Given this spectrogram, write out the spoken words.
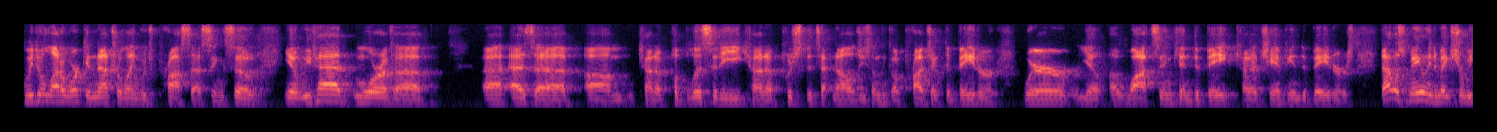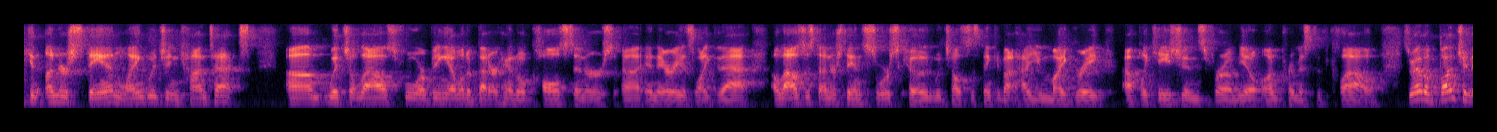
We do a lot of work in natural language processing. So, you know, we've had more of a, uh, as a um, kind of publicity, kind of push the technology, something called Project Debater, where you know Watson can debate kind of champion debaters. That was mainly to make sure we can understand language in context um, which allows for being able to better handle call centers uh, in areas like that. Allows us to understand source code, which helps us think about how you migrate applications from you know on-premise to the cloud. So we have a bunch of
